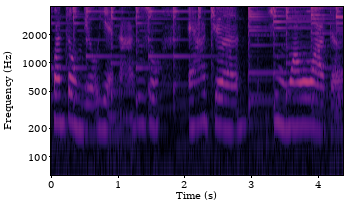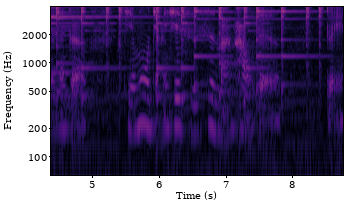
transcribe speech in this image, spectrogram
观众留言啊，就是说，哎，他觉得新闻哇哇哇的那个。节目讲一些时事蛮好的，对。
